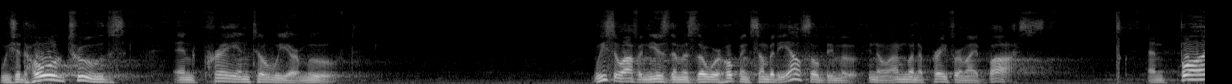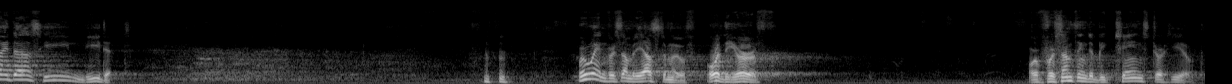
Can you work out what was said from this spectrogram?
We should hold truths and pray until we are moved. We so often use them as though we're hoping somebody else will be moved. You know, I'm going to pray for my boss. And boy, does he need it. we're waiting for somebody else to move, or the earth, or for something to be changed or healed.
